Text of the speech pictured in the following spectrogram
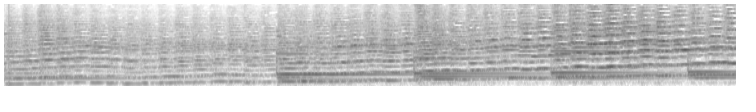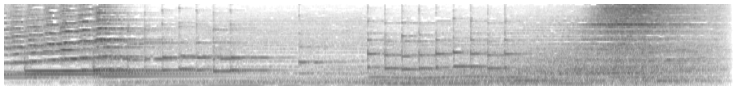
Música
